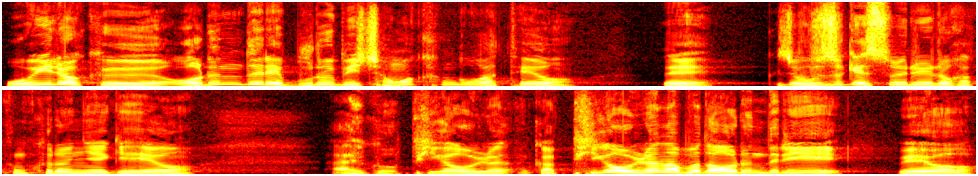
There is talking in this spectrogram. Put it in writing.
오히려 그 어른들의 무릎이 정확한 것 같아요. 네, 그죠 우스갯소리로 가끔 그런 얘기해요. 아이고 비가 올려, 그러니까 비가 올려나 보다 어른들이 왜요?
